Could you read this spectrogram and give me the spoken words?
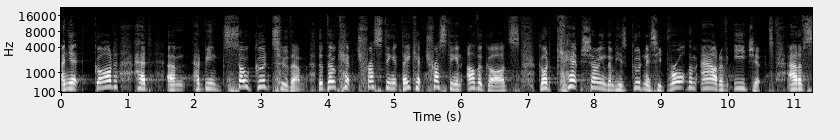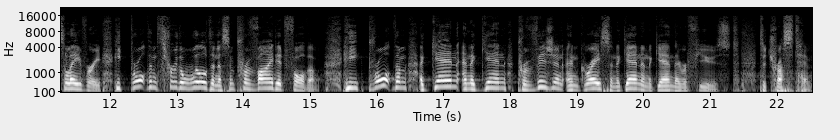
And yet God had, um, had been so good to them that they kept trusting, they kept trusting in other gods. God kept showing them his goodness. He brought them out of Egypt, out of slavery. He brought them through the wilderness and provided for them. He brought them again and again provision and grace, and again and again they refused to trust him.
